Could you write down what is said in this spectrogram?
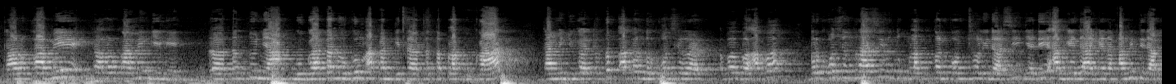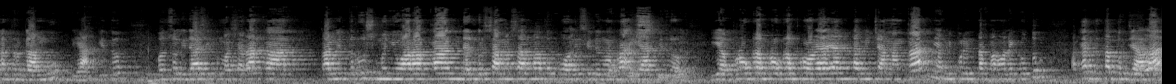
Kalau kami, kalau kami gini, e, tentunya gugatan hukum akan kita tetap lakukan. Kami juga tetap akan berkonsentrasi, apa, apa, berkonsentrasi untuk melakukan konsolidasi. Jadi agenda-agenda kami tidak akan terganggu, ya gitu. Konsolidasi ke masyarakat. Kami terus menyuarakan dan bersama-sama berkoalisi dengan rakyat, gitu. Ya program-program proyek yang kami canangkan, yang diperintahkan oleh Kutum akan tetap berjalan.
